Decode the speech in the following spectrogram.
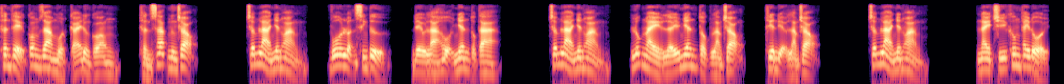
thân thể cong ra một cái đường cong, thần sắc nghiêm trọng. Chấm là nhân hoàng, vô luận sinh tử, đều là hộ nhân tộc ta. Chấm là nhân hoàng, lúc này lấy nhân tộc làm trọng, thiên địa làm trọng. Chấm là nhân hoàng. Này trí không thay đổi,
